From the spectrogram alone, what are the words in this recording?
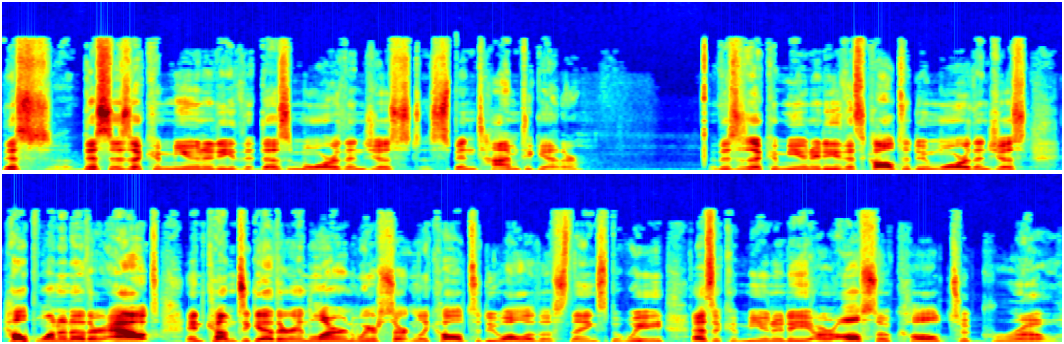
This, this is a community that does more than just spend time together. This is a community that's called to do more than just help one another out and come together and learn. We're certainly called to do all of those things, but we as a community are also called to grow.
